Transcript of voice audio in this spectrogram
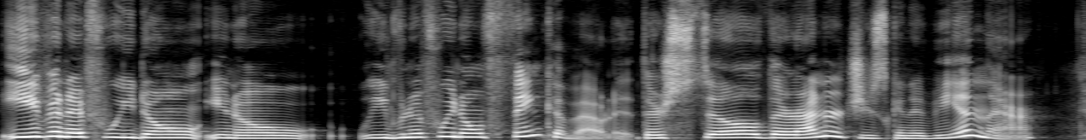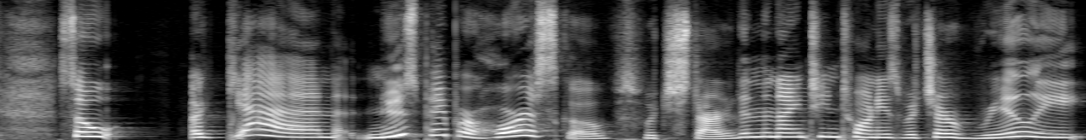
even if we don't you know even if we don't think about it there's still their energy is going to be in there so again, newspaper horoscopes, which started in the 1920s, which are really,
